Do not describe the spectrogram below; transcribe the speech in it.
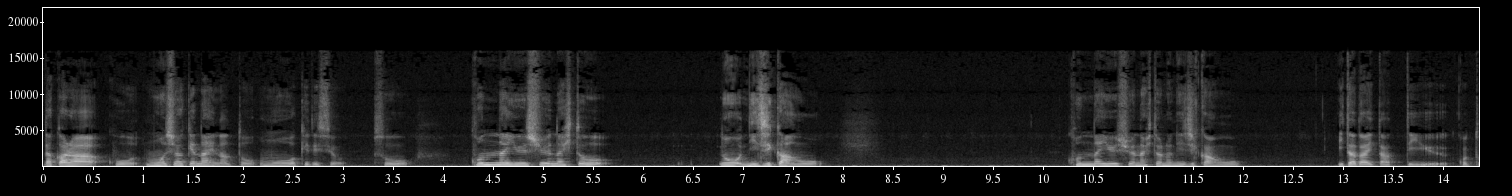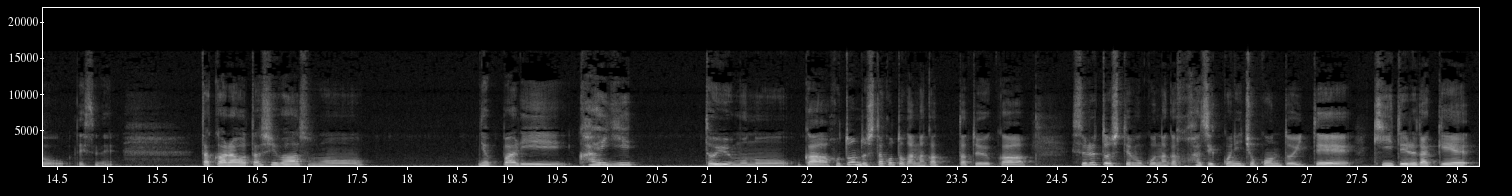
だからこう申し訳ないなと思うわけですよ。そう。こんな優秀な人の2時間をこんな優秀な人の2時間をいただいたっていうことですね。だから私はそのやっぱり会議というものがほとんどしたことがなかったというかするとしてもこうなんか端っこにちょこんといて聞いてるだけ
